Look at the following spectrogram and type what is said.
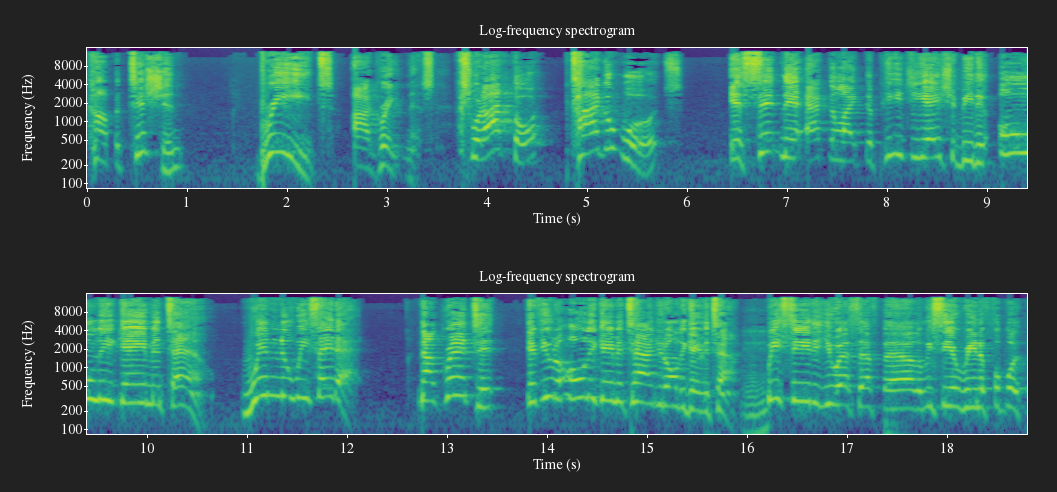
competition breeds our greatness. That's what I thought. Tiger Woods is sitting there acting like the PGA should be the only game in town. When do we say that? Now, granted, if you're the only game in town, you're the only game in town. Mm-hmm. We see the USFL and we see arena football,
